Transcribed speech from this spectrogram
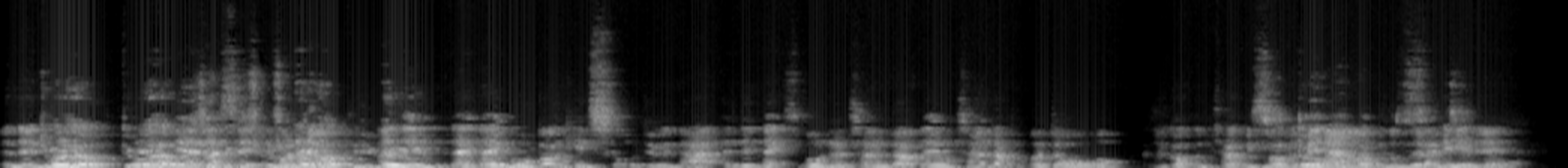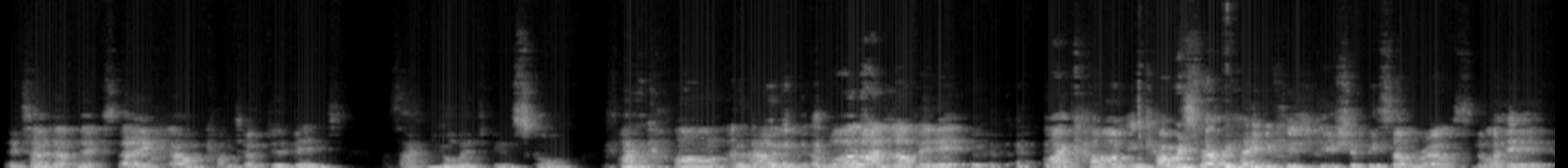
It's. And then Do you want help? Do you yeah, want help? Yeah, that's do you want to help. you? And then they, they were all bunk in school doing that. And the next morning I turned up. They all turned up at my door because I got them to help me sort the bin out with all their pee in it. They turned up next day. Oh, come to help do the bins. I was like, you're meant to be in school. I can't allow you. While I love it, I can't encourage that behaviour because you should be somewhere else, not here.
